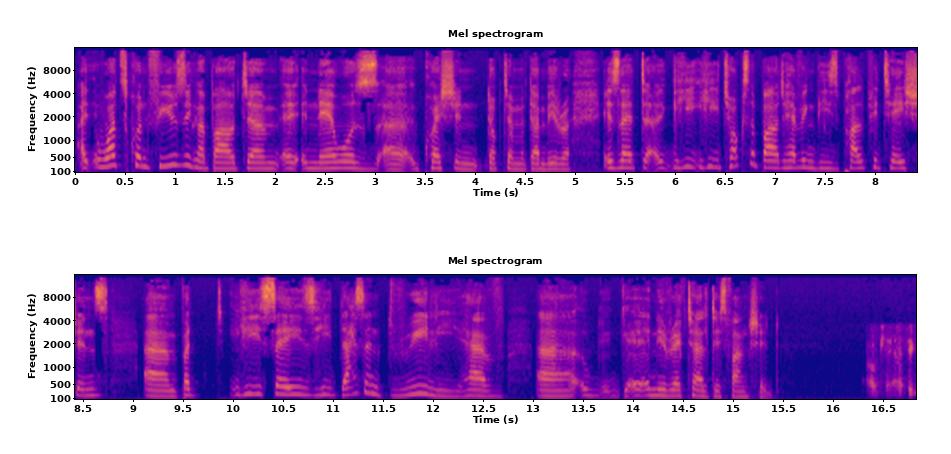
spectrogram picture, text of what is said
Uh, what's confusing about um, uh, Newo's uh, question, Dr. Mutambira, is that uh, he, he talks about having these palpitations, um, but but he says he doesn't really have uh, an erectile dysfunction. Okay, I think for,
